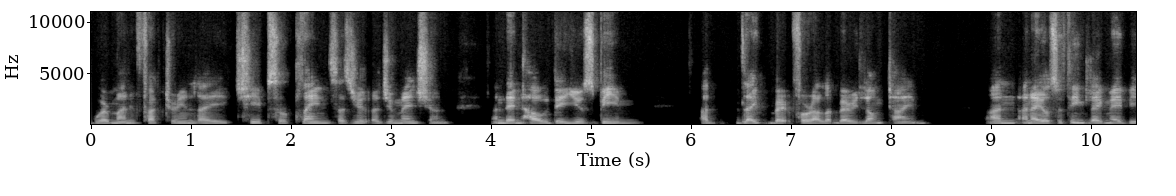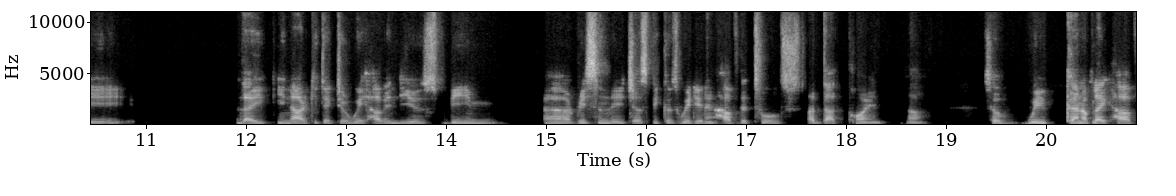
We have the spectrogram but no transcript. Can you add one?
were manufacturing like chips or planes, as you, as you mentioned, and then how they use BIM, at, like for a very long time. And, and I also think like maybe like in architecture, we haven't used BIM uh, recently just because we didn't have the tools at that point. No? So we kind of like have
